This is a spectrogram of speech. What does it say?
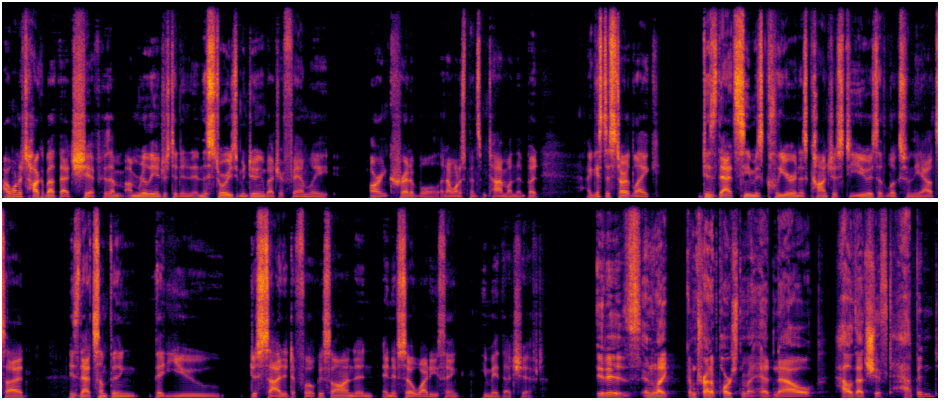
I want to talk about that shift because I'm I'm really interested in it. And the stories you've been doing about your family are incredible, and I want to spend some time on them. But I guess to start, like, does that seem as clear and as conscious to you as it looks from the outside? Is that something that you decided to focus on? And, and if so, why do you think you made that shift? It is. And like, I'm trying to parse in my head now how that shift happened,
